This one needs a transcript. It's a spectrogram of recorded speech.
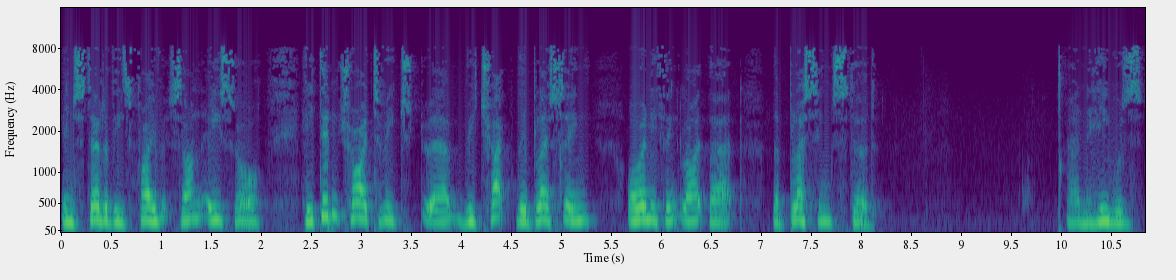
instead of his favorite son Esau, he didn't try to ret- uh, retract the blessing or anything like that. The blessing stood. And he was,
